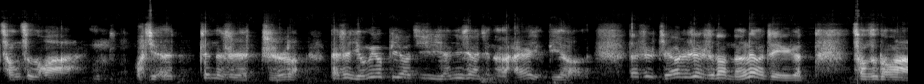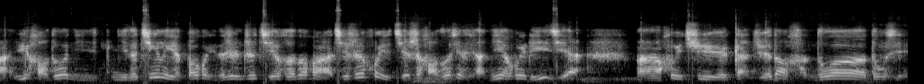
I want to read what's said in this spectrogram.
层次的话，我觉得。真的是值了，但是有没有必要继续研究下去呢？还是有必要的。但是只要是认识到能量这个层次的话，与好多你你的经历，包括你的认知结合的话，其实会解释好多现象，你也会理解，啊，会去感觉到很多东西，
